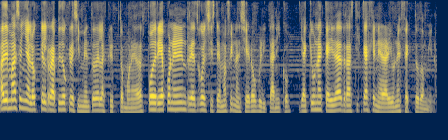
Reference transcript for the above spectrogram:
Además señaló que el rápido crecimiento de las criptomonedas podría poner en riesgo el sistema financiero británico, ya que una caída drástica generaría un efecto dominó.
